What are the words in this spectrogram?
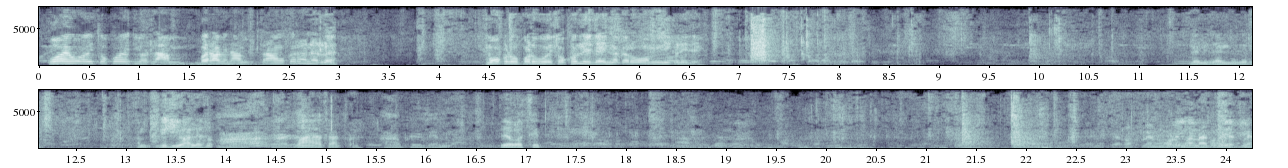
કોઈ હોય તો કોઈ દો એટલે આમ ભરાવીને આમ ત્રાહું કરે ને એટલે મોકલું પડવું હોય તો ખુલી જાય નકર ઓમ નીકળી જાય. લેલી જાય જરી આમ વીડિયો હાલે છો વાયા રાખવાનું હા ભાઈ છે વ્યવસ્થિત. એરોપ્લેન મોડમાં નાખ દે એટલે.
